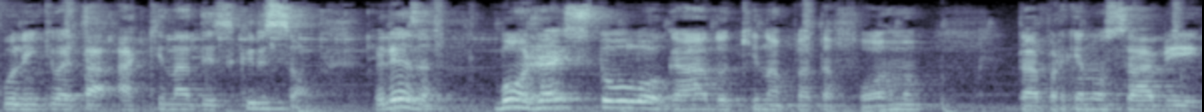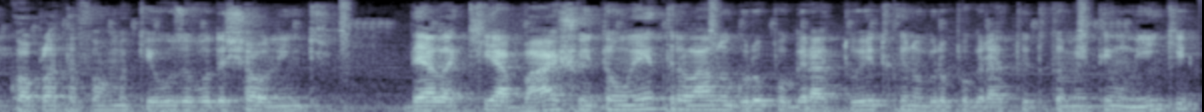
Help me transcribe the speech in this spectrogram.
o link vai estar tá aqui na descrição, beleza? Bom, já estou logado aqui na plataforma, tá? Para quem não sabe qual plataforma que eu uso, eu vou deixar o link dela aqui abaixo, então entra lá no grupo gratuito, que no grupo gratuito também tem um link,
